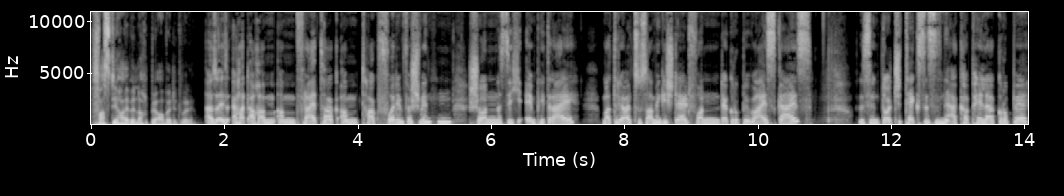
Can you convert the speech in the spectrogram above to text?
fast die halbe Nacht bearbeitet wurde. Also er hat auch am, am Freitag, am Tag vor dem Verschwinden, schon sich MP3-Material zusammengestellt von der Gruppe Wise Guys. Das sind deutsche Texte, das ist eine A Cappella-Gruppe,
